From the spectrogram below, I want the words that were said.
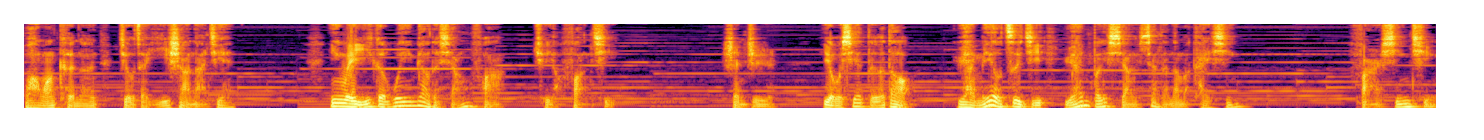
往往可能就在一刹那间，因为一个微妙的想法却要放弃，甚至有些得到远没有自己原本想象的那么开心，反而心情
